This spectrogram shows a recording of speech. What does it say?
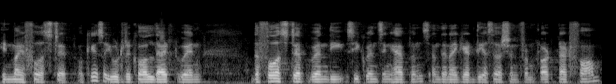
in my first step. Okay, so you would recall that when the first step when the sequencing happens and then I get the assertion from cloud platform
